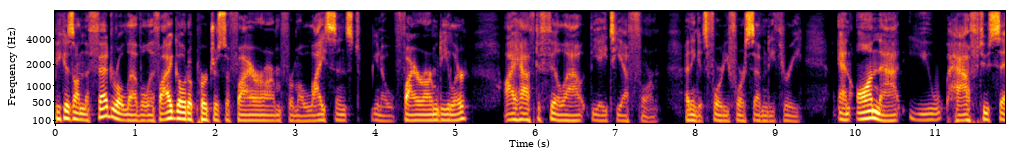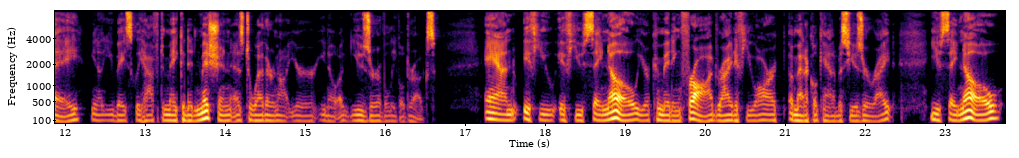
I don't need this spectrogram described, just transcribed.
Because on the federal level, if I go to purchase a firearm from a licensed, you know, firearm dealer, I have to fill out the ATF form. I think it's 4473. And on that, you have to say, you know, you basically have to make an admission as to whether or not you're, you know, a user of illegal drugs. And if you if you say no, you're committing fraud, right? If you are a medical cannabis user, right? You say no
